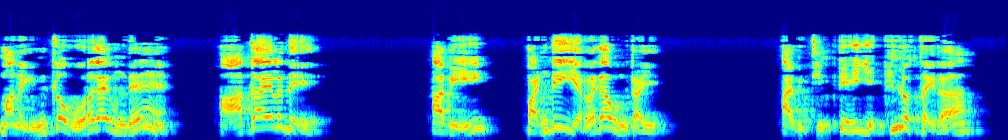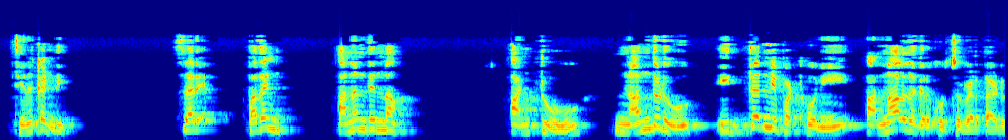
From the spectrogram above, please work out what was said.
మన ఇంట్లో ఊరగాయ ఉందే ఆకాయలదే. అవి పండి ఎర్రగా ఉంటాయి. అవి తింటే ఎక్కిళ్ళొస్తాయిరా. తినకండి. సరే పదండి. అన్నం తిందాం. అంటూ నందుడు ఇద్దరిని పట్టుకొని అన్నాల దగ్గర కూర్చోబెడతాడు.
